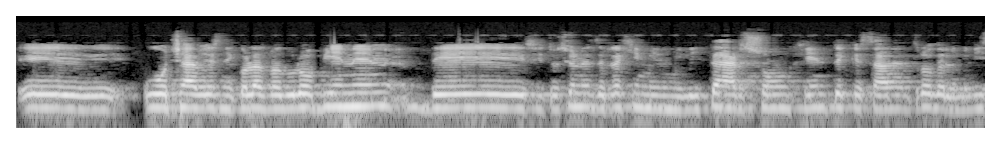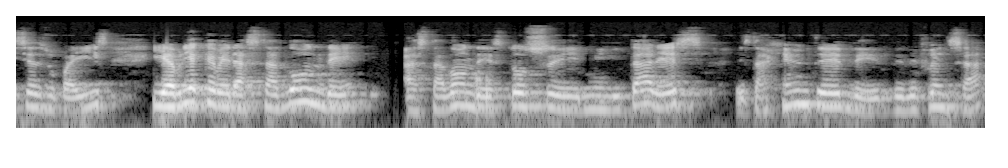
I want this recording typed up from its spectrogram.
eh, Hugo Chávez, Nicolás Maduro vienen de situaciones de régimen militar, son gente que está dentro de la milicia de su país y habría que ver hasta dónde, hasta dónde estos eh, militares, esta gente de, defensa,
